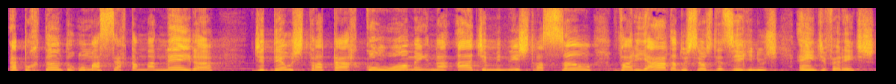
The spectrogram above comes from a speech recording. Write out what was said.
É, portanto, uma certa maneira de Deus tratar com o homem na administração variada dos seus desígnios em diferentes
